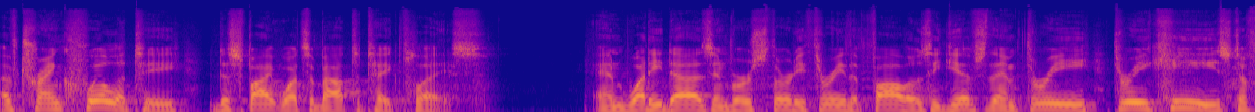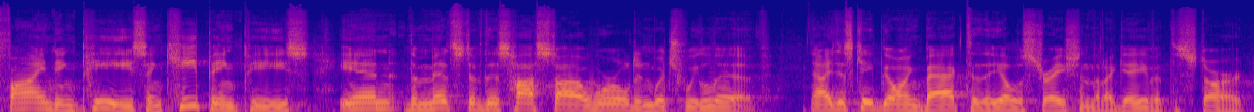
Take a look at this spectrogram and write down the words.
of tranquility despite what's about to take place. And what he does in verse 33 that follows, he gives them three, three keys to finding peace and keeping peace in the midst of this hostile world in which we live. Now, I just keep going back to the illustration that I gave at the start.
